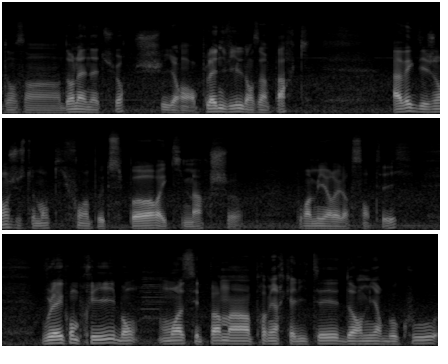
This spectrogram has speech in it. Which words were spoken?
dans, un, dans la nature. Je suis en pleine ville, dans un parc, avec des gens justement qui font un peu de sport et qui marchent pour améliorer leur santé. Vous l'avez compris, bon, moi c'est pas ma première qualité, dormir beaucoup.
